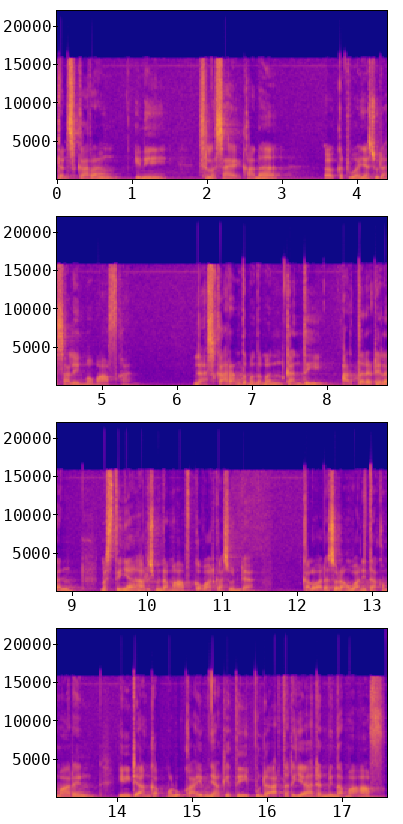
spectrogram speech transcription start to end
Dan sekarang ini selesai karena e, keduanya sudah saling memaafkan. Nah sekarang teman-teman ganti Arteria Dahlan mestinya harus minta maaf ke warga Sunda. Kalau ada seorang wanita kemarin ini dianggap melukai, menyakiti Ibunda Arteria dan minta maaf,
